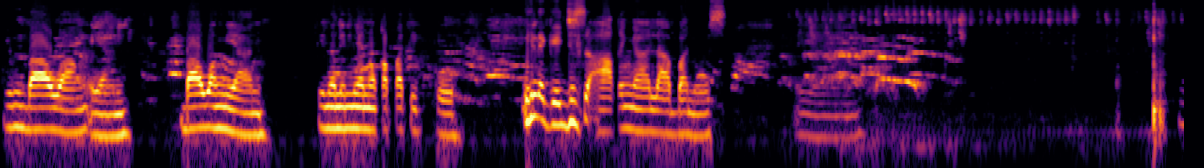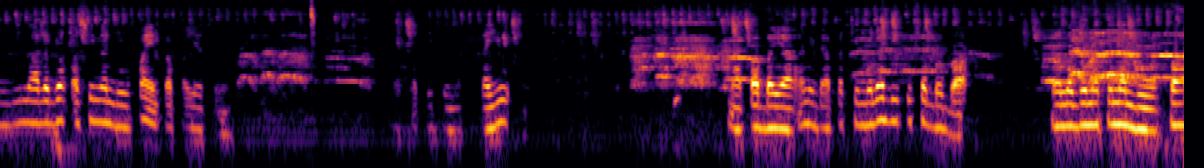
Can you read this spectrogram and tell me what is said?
yung bawang, ayan, bawang yan, tinanim niya ng kapatid ko. Nilagay dyan sa aking uh, labanos. Ayan. Hindi nalagyan kasi ng lupa, yung papayat. Eh. Dapat ito na tayo napabayaan eh. Dapat simula dito sa baba. Lalagyan natin ng lupa.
